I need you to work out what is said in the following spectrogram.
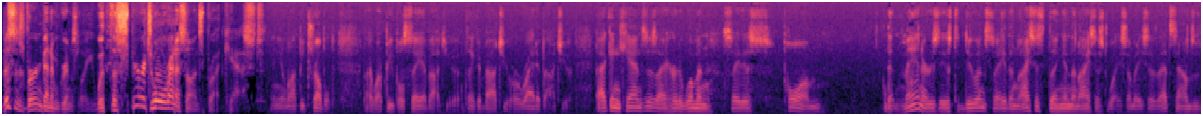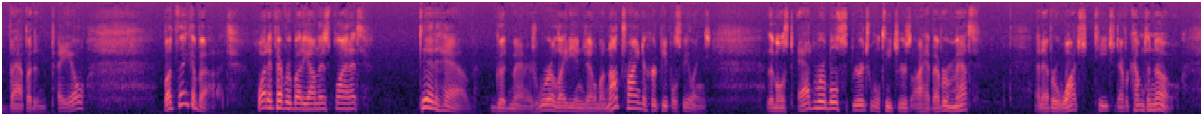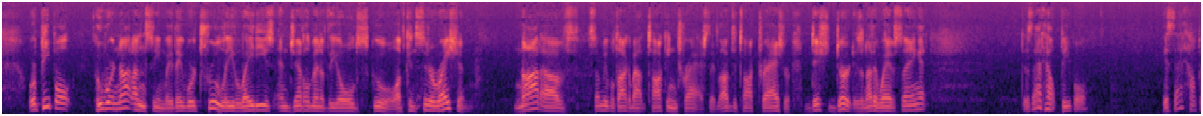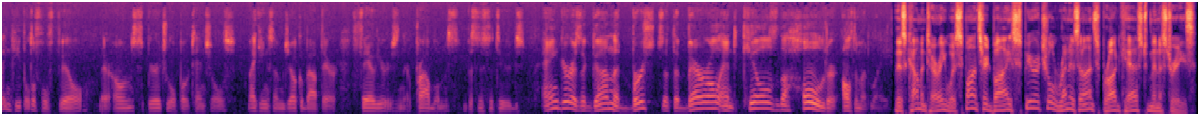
This is Vern Benham Grimsley with the Spiritual Renaissance broadcast. And you'll not be troubled by what people say about you think about you or write about you. Back in Kansas, I heard a woman say this poem that manners is to do and say the nicest thing in the nicest way. Somebody says that sounds vapid and pale. But think about it. What if everybody on this planet did have good manners? We're a lady and gentleman, not trying to hurt people's feelings. The most admirable spiritual teachers I have ever met and ever watched teach and ever come to know were people who were not unseemly. They were truly ladies and gentlemen of the old school, of consideration, not of, some people talk about talking trash. They love to talk trash, or dish dirt is another way of saying it. Does that help people? Is that helping people to fulfill their own spiritual potentials? Making some joke about their failures and their problems, vicissitudes. Anger is a gun that bursts at the barrel and kills the holder ultimately. This commentary was sponsored by Spiritual Renaissance Broadcast Ministries.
